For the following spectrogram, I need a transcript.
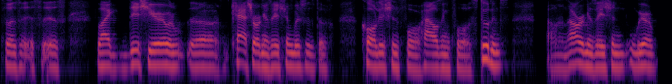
So it's, it's, it's like this year, the Cash Organization, which is the Coalition for Housing for Students, uh, in our organization, we're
